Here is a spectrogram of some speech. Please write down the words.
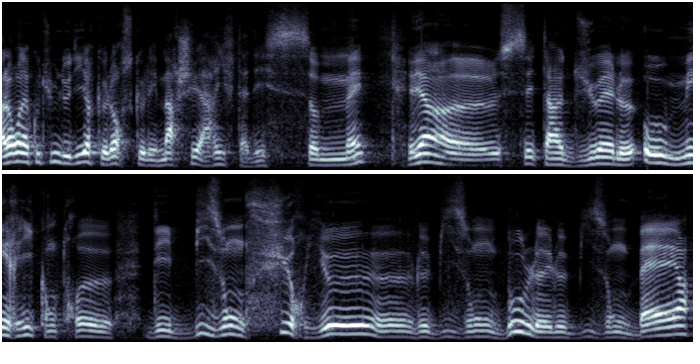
Alors on a coutume de dire que lorsque les marchés arrivent à des sommets, eh bien euh, c'est un duel homérique entre des bisons furieux, euh, le bison boule et le bison bear,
